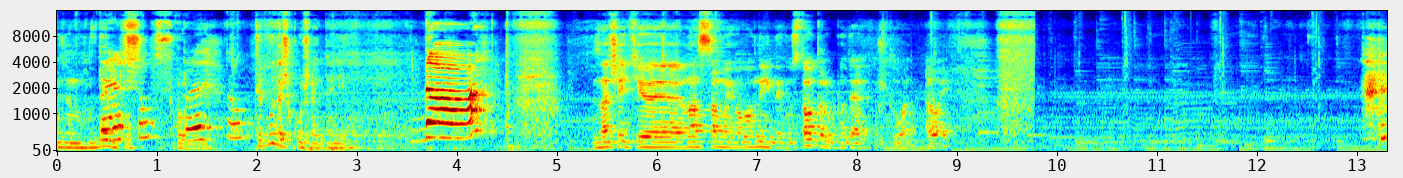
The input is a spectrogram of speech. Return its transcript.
візьмемо грудинку. Першу, Спробуємо. першу. Ти будеш кушати, Даніл? Да. Значить, е, у нас самий головний дегустатор буде куштувати. Давай.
